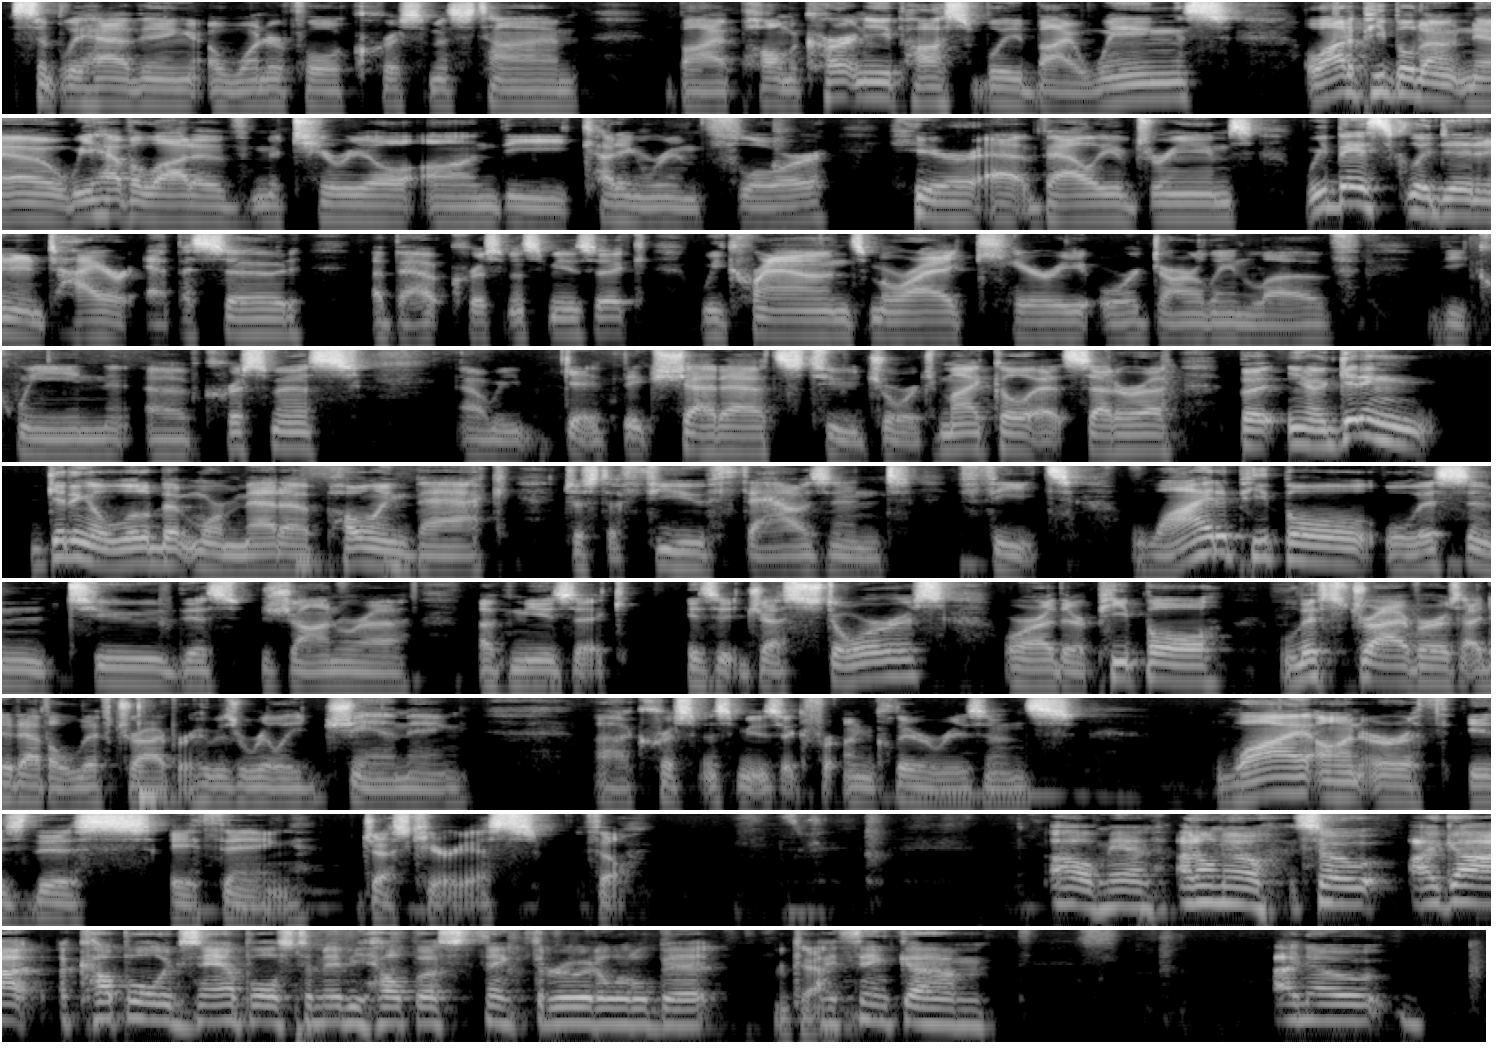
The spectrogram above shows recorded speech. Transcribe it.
Simply having a wonderful Christmas time by Paul McCartney, possibly by Wings. A lot of people don't know we have a lot of material on the cutting room floor here at Valley of Dreams. We basically did an entire episode about Christmas music. We crowned Mariah Carey or Darlene Love the queen of Christmas. Uh, we gave big shout outs to George Michael, etc. But you know, getting getting a little bit more meta, pulling back just a few thousand feet. Why do people listen to this genre of music? Is it just stores, or are there people, Lyft drivers? I did have a Lyft driver who was really jamming uh, Christmas music for unclear reasons. Why on earth is this a thing? Just curious, Phil. Oh man, I don't know. So I got a couple examples to maybe help us think through it a little bit. Okay. I think um, I know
